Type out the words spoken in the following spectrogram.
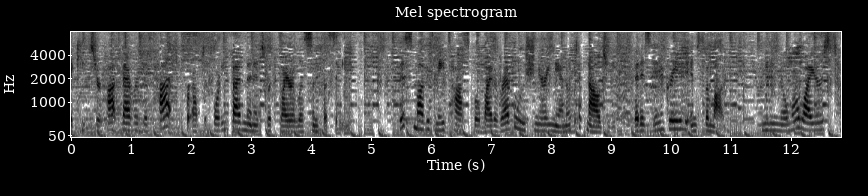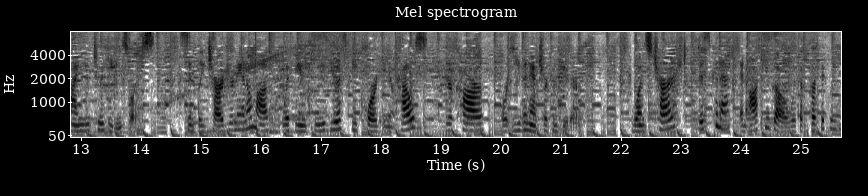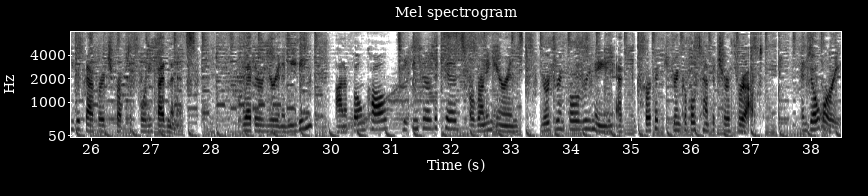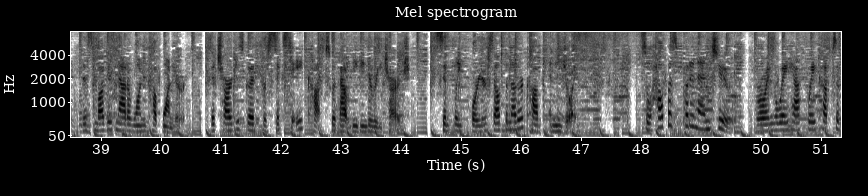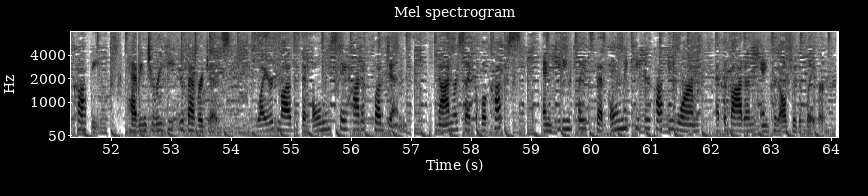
that keeps your hot beverages hot for up to 45 minutes with wireless simplicity. This mug is made possible by the revolutionary nanotechnology that is integrated into the mug, meaning no more wires tying you to a heating source. Simply charge your nano mug with the included USB cord in your house, your car, or even at your computer. Once charged, disconnect and off you go with a perfectly heated beverage for up to 45 minutes. Whether you're in a meeting, on a phone call, taking care of the kids, or running errands, your drink will remain at the perfect drinkable temperature throughout. And don't worry, this mug is not a one cup wonder. The charge is good for six to eight cups without needing to recharge. Simply pour yourself another cup and enjoy. So help us put an end to throwing away halfway cups of coffee, having to reheat your beverages, wired mugs that only stay hot if plugged in, non-recyclable cups, and heating plates that only keep your coffee warm at the bottom and could alter the flavor.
